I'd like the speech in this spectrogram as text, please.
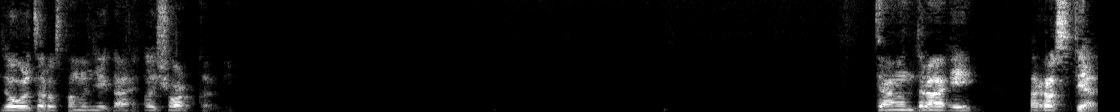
जवळचा रस्ता म्हणजे काय? अ शॉर्टकट त्यानंतर आहे रस्त्यात.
